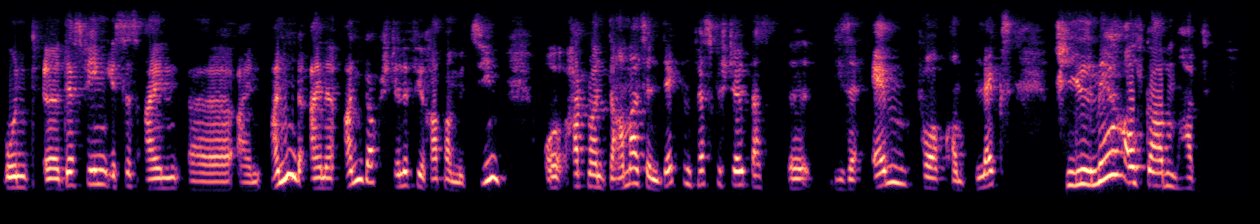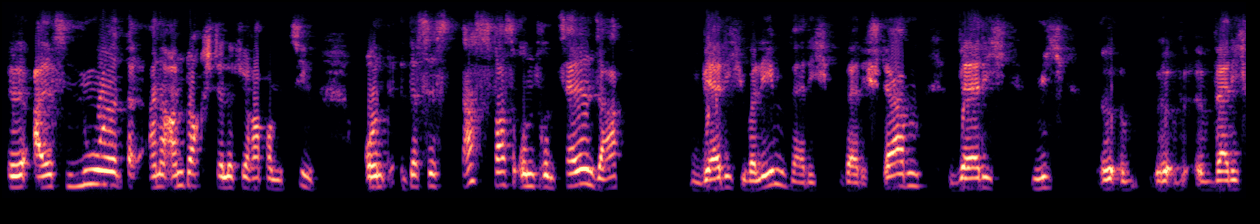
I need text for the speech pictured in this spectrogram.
und äh, deswegen ist es ein, äh, ein an, eine Andockstelle für Rapamycin. Uh, hat man damals entdeckt und festgestellt, dass äh, dieser mTOR-Komplex viel mehr Aufgaben hat äh, als nur eine Andockstelle für Rapamycin. Und das ist das, was unseren Zellen sagt, werde ich überleben, werde ich, werde ich sterben, werde ich mich, äh, äh, werde ich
